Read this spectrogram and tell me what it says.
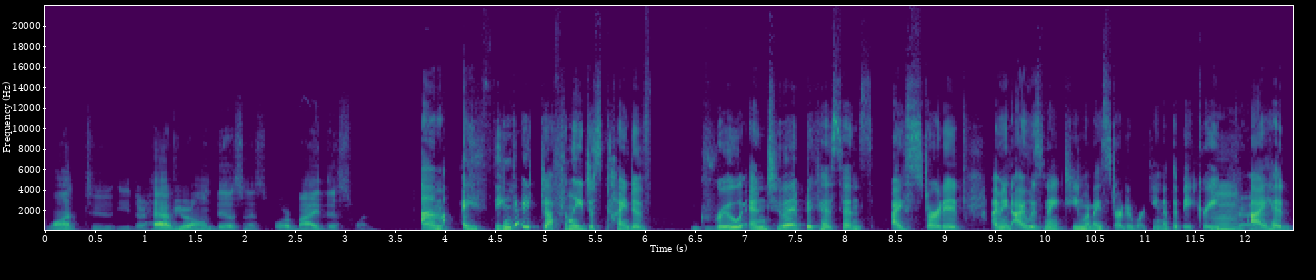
want to either have your own business or buy this one? Um, I think I definitely just kind of grew into it because since I started, I mean, I was 19 when I started working at the bakery. Mm. Okay. I had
